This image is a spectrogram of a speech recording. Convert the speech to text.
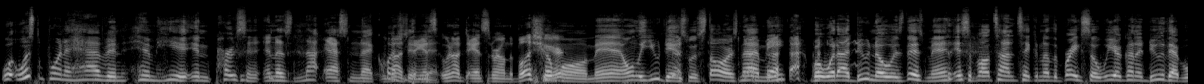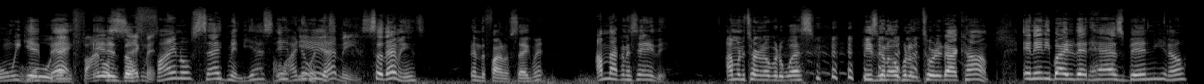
What, what's the point of having him here in person and us not asking that question? We're not, dance, we're not dancing around the bush Come here. on, man. Only you dance with stars, not me. but what I do know is this, man. It's about time to take another break, so we are going to do that. But when we get Ooh, back, final it is segment. the final segment. Yes, oh, it I know is. what that means. So that means in the final segment, I'm not going to say anything. I'm going to turn it over to Wes. He's going to open up the Twitter.com. And anybody that has been, you know,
